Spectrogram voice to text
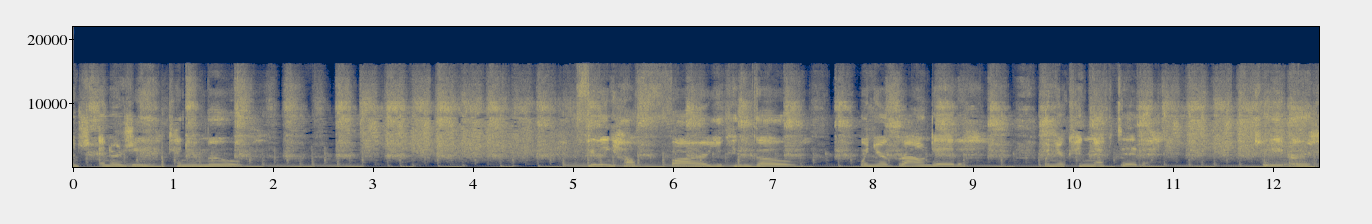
much energy can you move? Feeling how far you can go when you're grounded, when you're connected to the earth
